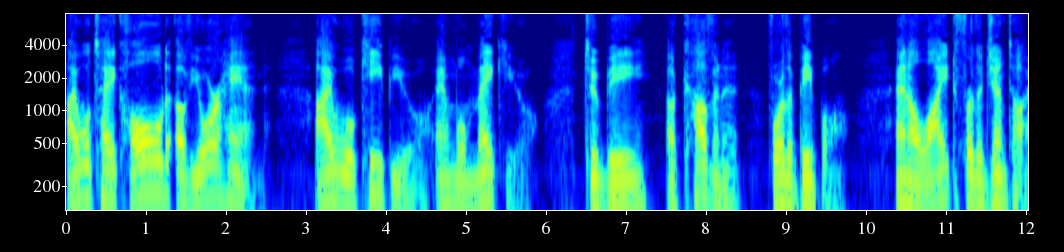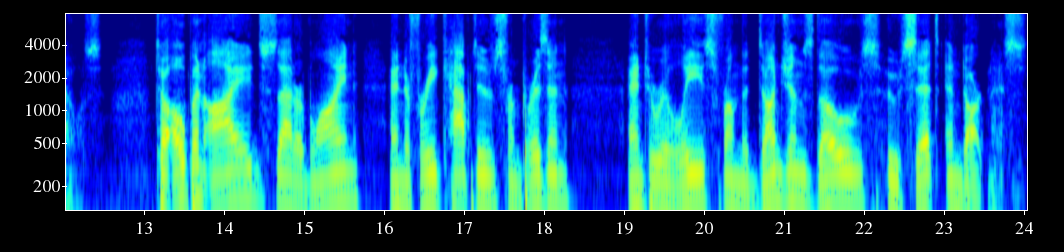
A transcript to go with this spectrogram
I will take hold of your hand. I will keep you and will make you to be a covenant for the people and a light for the Gentiles, to open eyes that are blind and to free captives from prison and to release from the dungeons those who sit in darkness.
